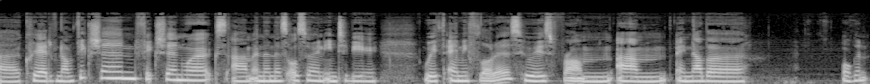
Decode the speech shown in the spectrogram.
uh, creative nonfiction, fiction works, um, and then there's also an interview with Amy Flores, who is from um, another organ-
